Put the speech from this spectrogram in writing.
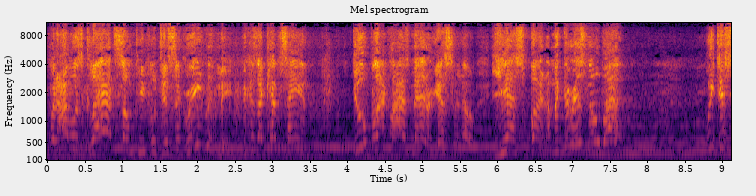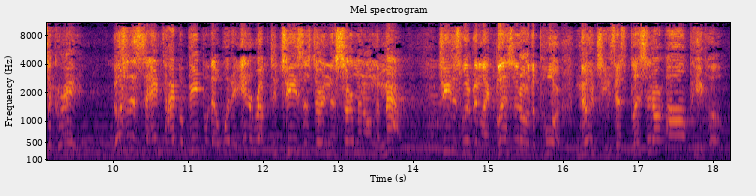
But I was glad some people disagreed with me because I kept saying, Do black lives matter? Yes or no? Yes, but. I'm like, there is no but. We disagree. Those are the same type of people that would have interrupted Jesus during the Sermon on the Mount. Jesus would have been like, Blessed are the poor. No, Jesus, blessed are all people.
